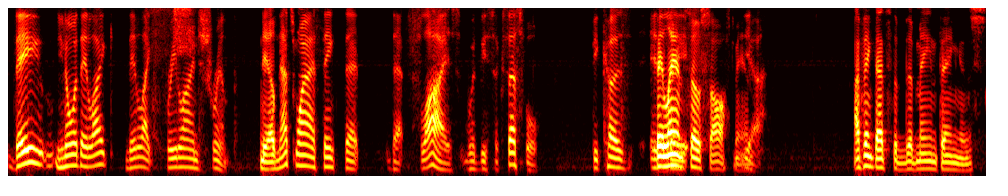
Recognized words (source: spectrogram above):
they. You know what they like? They like free lined shrimp, Yeah. and that's why I think that that flies would be successful because it's they land a- so soft man Yeah, I think that's the the main thing is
